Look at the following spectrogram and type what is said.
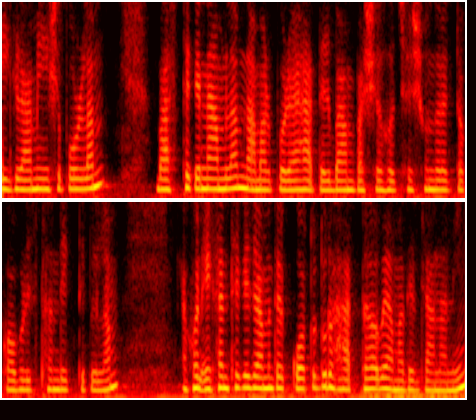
এই গ্রামে এসে পড়লাম। বাস থেকে নামলাম। নামার পরে হাতের বাম পাশে হচ্ছে সুন্দর একটা কবরস্থান দেখতে পেলাম। এখন এখান থেকে যে আমাদের কত দূর হাঁটতে হবে আমাদের জানা নেই।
